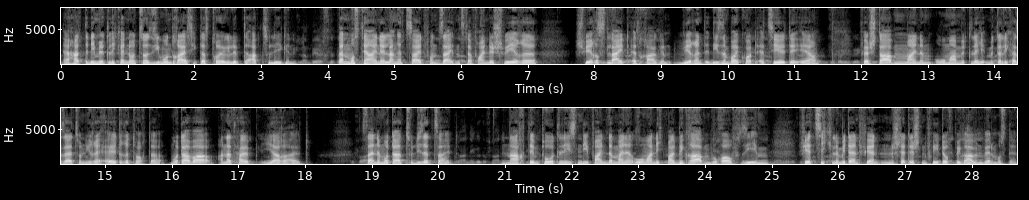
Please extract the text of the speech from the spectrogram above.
Er hatte die Möglichkeit 1937 das Treuegelübde abzulegen. Dann musste er eine lange Zeit von seitens der Feinde schwere, schweres Leid ertragen. Während diesem Boykott erzählte er, verstarben meine Oma mütterlicherseits und ihre ältere Tochter. Mutter war anderthalb Jahre alt. Seine Mutter zu dieser Zeit. Nach dem Tod ließen die Feinde meine Oma nicht mal begraben, worauf sie im 40 Kilometer entfernten städtischen Friedhof begraben werden musste.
